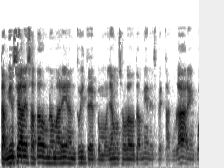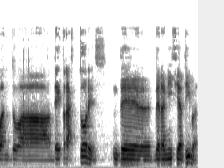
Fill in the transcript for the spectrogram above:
También se ha desatado una marea en Twitter, como ya hemos hablado también, espectacular en cuanto a detractores de la iniciativa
